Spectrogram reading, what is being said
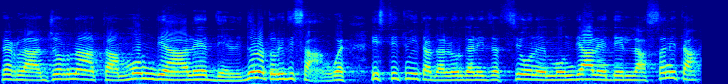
per la giornata mondiale dei donatori di sangue istituita dall'Organizzazione Mondiale della Sanità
